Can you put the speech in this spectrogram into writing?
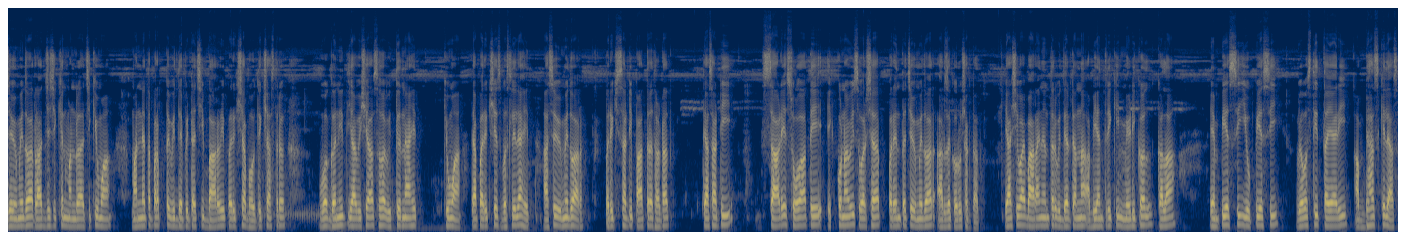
जे उमेदवार राज्य शिक्षण मंडळाची किंवा मान्यताप्राप्त विद्यापीठाची बारावी परीक्षा भौतिकशास्त्र व गणित या विषयासह उत्तीर्ण आहेत किंवा त्या परीक्षेस बसलेले आहेत असे उमेदवार परीक्षेसाठी पात्र ठरतात. त्यासाठी साडे सोळा ते एकोणावीस वर्षापर्यंतचे उमेदवार अर्ज करू शकतात. याशिवाय बारावीनंतर विद्यार्थ्यांना अभियांत्रिकी, मेडिकल, कला M P S C U P S C व्यवस्थित तयारी, अभ्यास केल्यास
